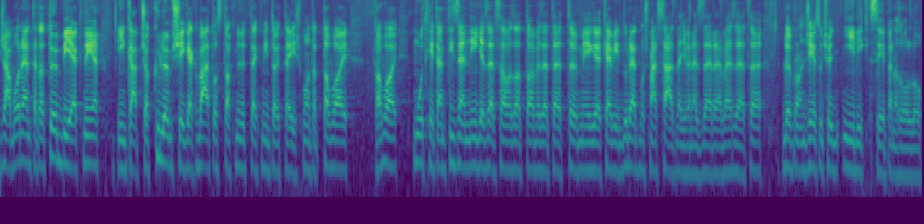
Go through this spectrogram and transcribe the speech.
Jamoran, tehát a többieknél inkább csak különbségek változtak, nőttek, mint ahogy te is mondtad tavaly, tavaly. Múlt héten 14 ezer szavazattal vezetett még Kevin Durant, most már 140 ezerrel vezet LeBron James, úgyhogy nyílik szépen az olló.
